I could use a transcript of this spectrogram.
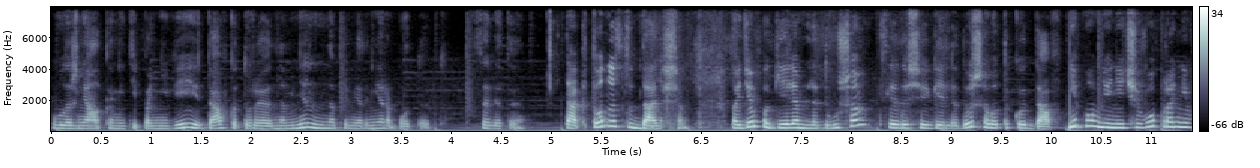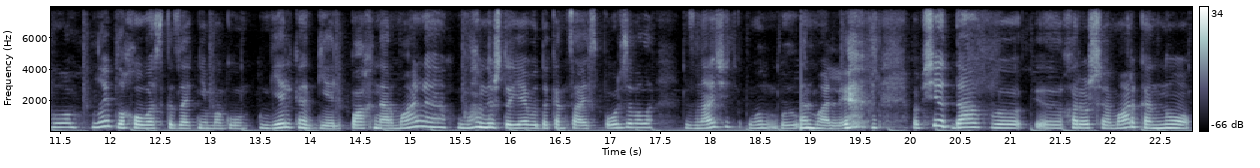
увлажнялками типа Нивеи, да, которые на мне, например, не работают. Советую. Так, кто у нас тут дальше? Пойдем по гелям для душа. Следующий гель для душа вот такой DAF. Не помню ничего про него, но и плохого сказать не могу. Гель как гель, пах нормально. Главное, что я его до конца использовала, значит он был нормальный. Вообще DAF э, хорошая марка, но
